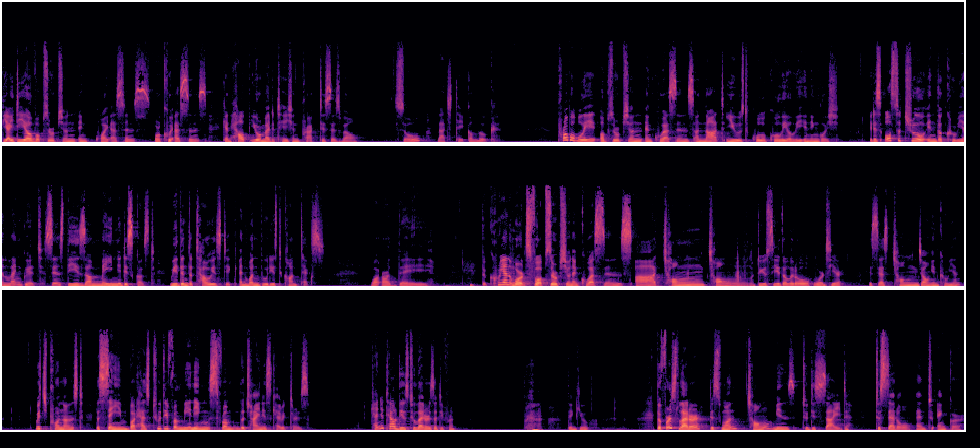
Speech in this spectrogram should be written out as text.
The idea of absorption and quiescence or quiescence can help your meditation practice as well. So let's take a look. Probably absorption and quiescence are not used colloquially in English. It is also true in the Korean language since these are mainly discussed within the Taoistic and Won Buddhist context. What are they? The Korean words for absorption and quiescence are chong chong. Do you see the little words here? It says chong jong in Korean, which pronounced the same but has two different meanings from the Chinese characters. Can you tell these two letters are different? Thank you. The first letter, this one, Chong, means to decide, to settle, and to anchor.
